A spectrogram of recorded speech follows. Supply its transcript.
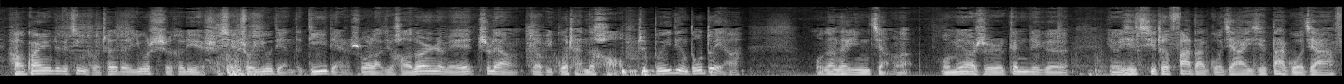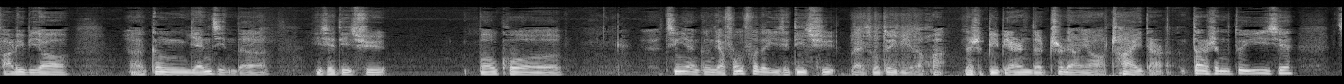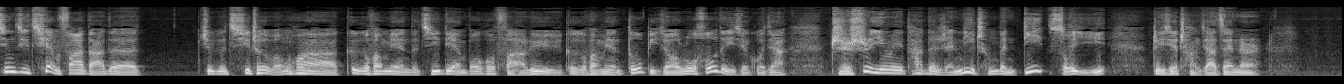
好，关于这个进口车的优势和劣势，先说优点的第一点说了，就好多人认为质量要比国产的好，这不一定都对啊。我刚才已经讲了，我们要是跟这个有一些汽车发达国家、一些大国家法律比较呃更严谨的一些地区，包括经验更加丰富的一些地区来做对比的话，那是比别人的质量要差一点的。但是呢，对于一些经济欠发达的，这个汽车文化各个方面的积淀，包括法律各个方面都比较落后的一些国家，只是因为它的人力成本低，所以这些厂家在那儿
